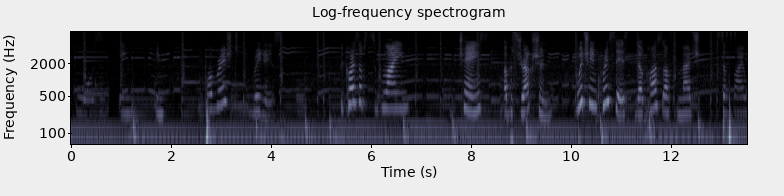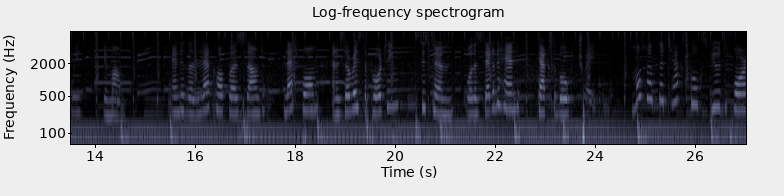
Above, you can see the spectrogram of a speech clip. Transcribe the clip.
schools in impoverished regions. Because of supply chains obstruction, which increases the cost of much supply with demand, and the lack of a sound platform and service supporting system for the second-hand textbook trade. Most of the textbooks used for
